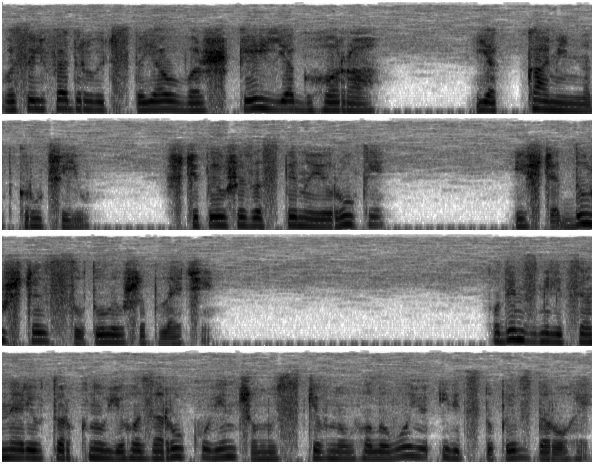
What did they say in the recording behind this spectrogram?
Василь Федорович стояв важкий, як гора, як камінь над кручею, щепивши за спиною руки і ще дужче зсутуливши плечі. Один з міліціонерів торкнув його за руку, він чомусь скивнув головою і відступив з дороги.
